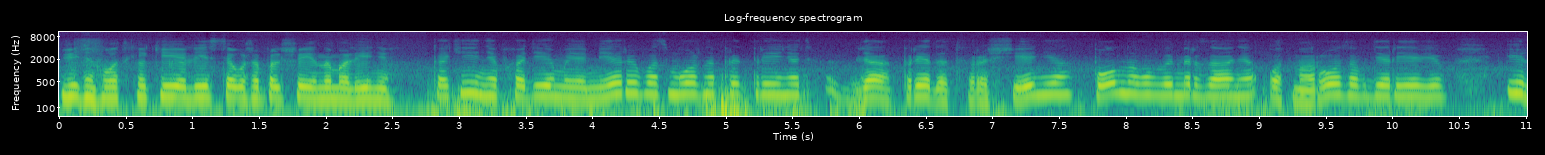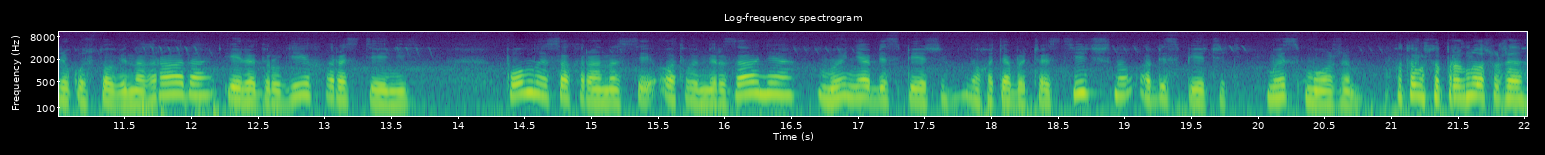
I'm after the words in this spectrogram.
Видим, вот какие листья уже большие на малине. Какие необходимые меры возможно предпринять для предотвращения полного вымерзания от морозов деревьев или кустов винограда или других растений? Полной сохранности от вымерзания мы не обеспечим, но хотя бы частично обеспечить мы сможем. Потому что прогноз уже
